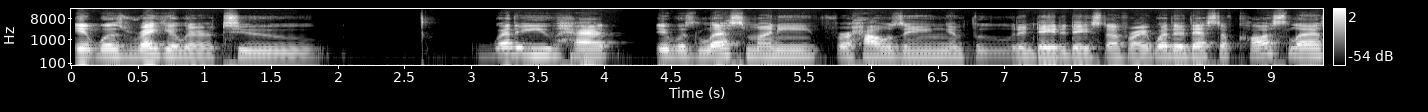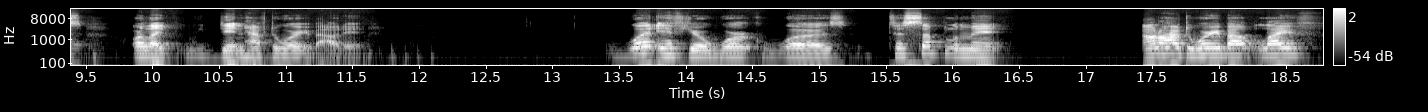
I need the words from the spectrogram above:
it was regular to whether you had it was less money for housing and food and day to day stuff, right? Whether that stuff costs less or like we didn't have to worry about it. What if your work was to supplement? I don't have to worry about life,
